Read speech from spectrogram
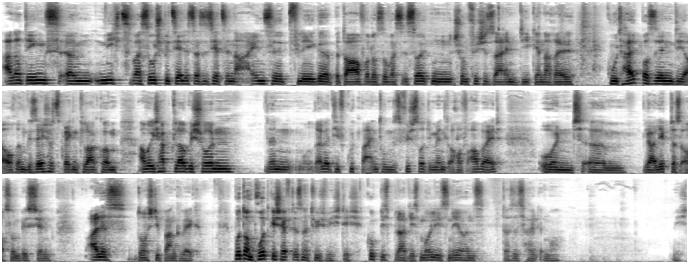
Allerdings ähm, nichts, was so speziell ist, dass es jetzt in der Einzelpflege bedarf oder sowas. Es sollten schon Fische sein, die generell gut haltbar sind, die auch im Gesellschaftsbecken klarkommen. Aber ich habe, glaube ich, schon ein relativ gut beeindruckendes Fischsortiment auch auf Arbeit und ähm, ja, lebt das auch so ein bisschen. Alles durch die Bank weg. Butter- und Brotgeschäft ist natürlich wichtig. Guppies, Plattis, Mollys, Neons, das ist halt immer wichtig.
